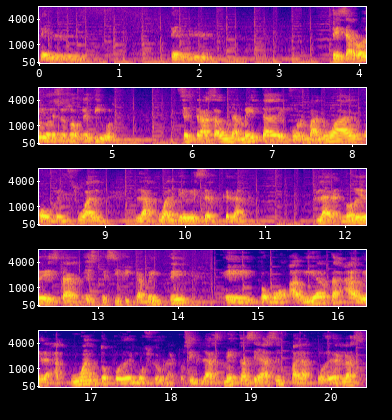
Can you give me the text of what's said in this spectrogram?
del, del desarrollo de esos objetivos, se traza una meta de forma anual o mensual, la cual debe ser clara. Clara, no debe estar específicamente eh, como abierta a ver a cuánto podemos lograr. Pues las metas se hacen para poderlas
